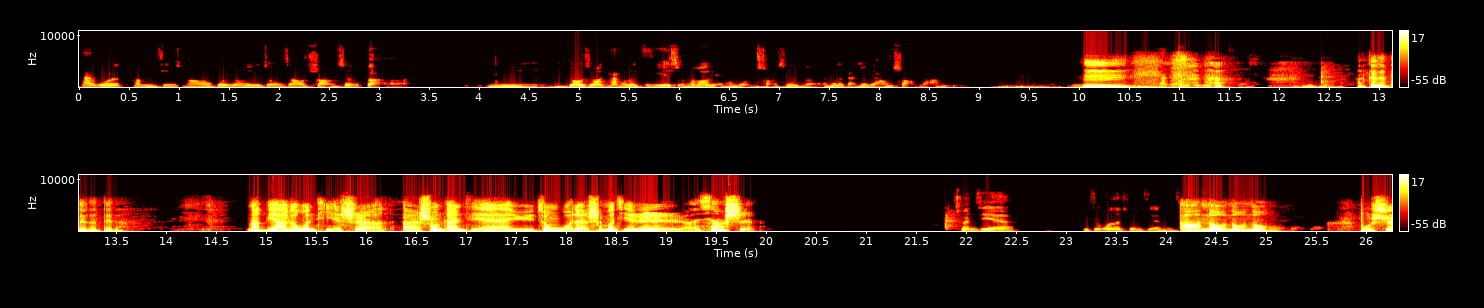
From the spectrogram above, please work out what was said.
泰国他们经常会用的一种叫爽身粉。嗯，有时候他可能自己也喜欢往脸上抹爽身粉，可能感觉凉爽吧。嗯，大概是这个意思。啊，对的，对的，对的。那第二个问题是，呃，宋干节与中国的什么节日相似？春节。与中国的春节很啊，no no no，不是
